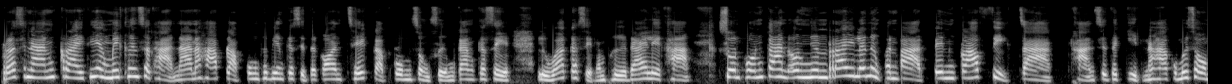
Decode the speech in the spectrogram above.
เพราะฉะนั้นใครที่ยังไม่ขึ้นสถานะนะคะ ปรับปรุงทะเบียนเกษตรกรเช็คกับกรมส่งเสริมการเกษตร หรือว่าเกษตรอำเภอได้เลยค่ะ ส่วนผลการโอนเงินไร่ละ 1,000 บาท เป็นกราฟิกจาก ฐานเศรษฐกิจนะคะคุณผู้ชม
